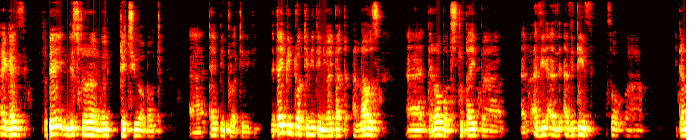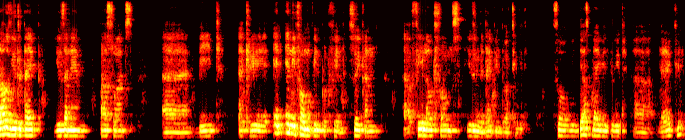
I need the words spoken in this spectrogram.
Hi guys, today in this tutorial I'm going to teach you about uh, type into activity. The type into activity in UiPath allows uh, the robots to type uh, as, it, as, as it is. So uh, it allows you to type username, passwords, uh, be it uh, any, any form of input field. So you can fill out forms using the type into activity. So we'll just dive into it directly.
